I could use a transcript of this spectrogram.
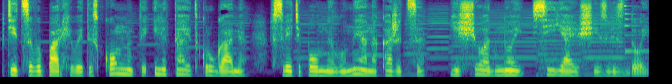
Птица выпархивает из комнаты и летает кругами. В свете полной луны она кажется еще одной сияющей звездой.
